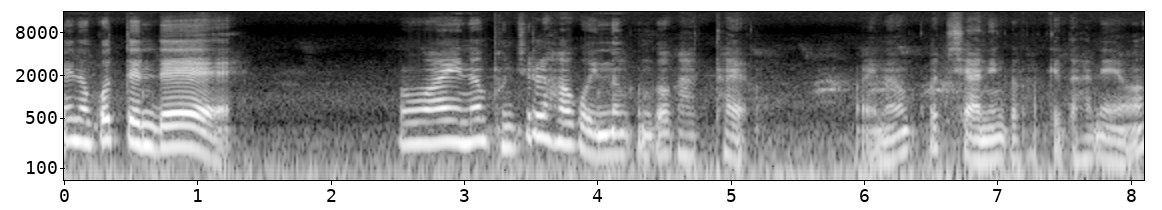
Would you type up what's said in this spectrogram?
얘는 꽃대인데 이 아이는 분칠을 하고 있는 건 것 같아요. 아이는 꽃이 아닌 것 같기도 하네요.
